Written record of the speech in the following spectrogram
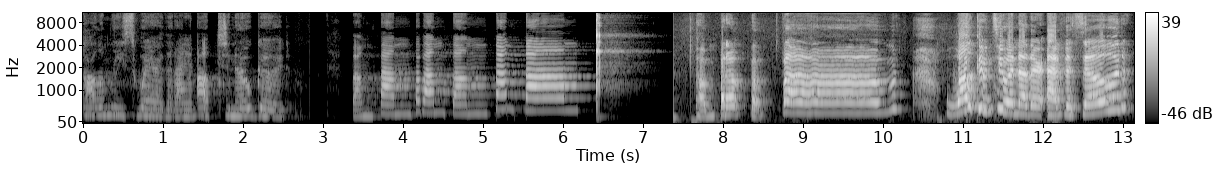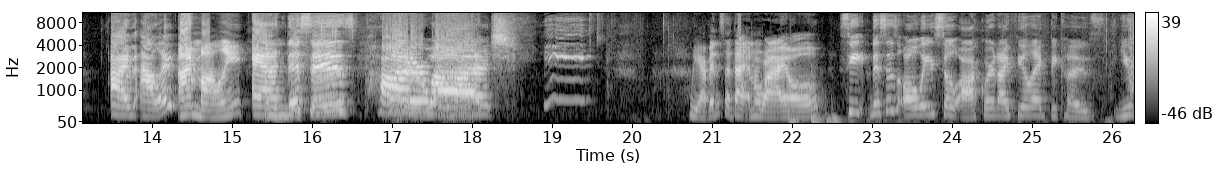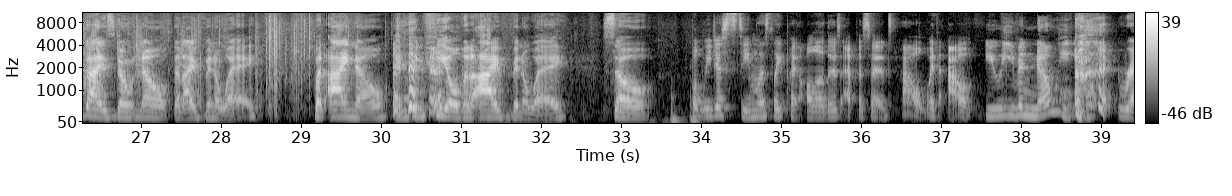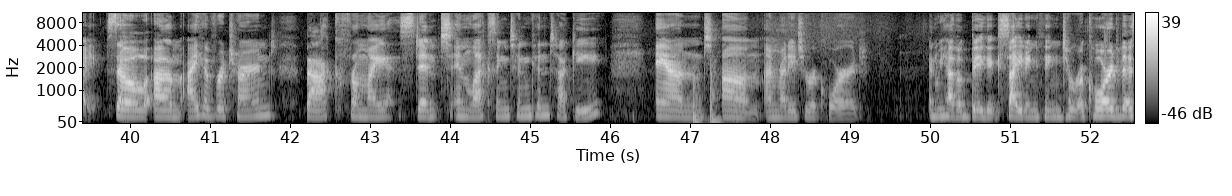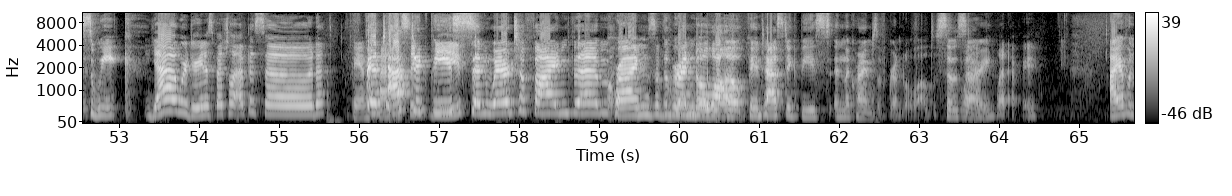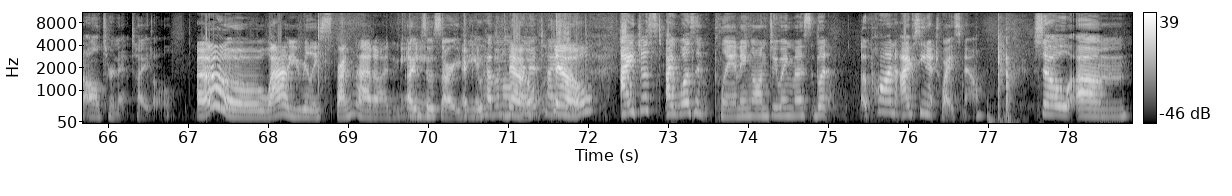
solemnly swear that I am up to no good. Bum bum ba bum bum bum bum. Bum ba bum bum. Welcome to another episode. I'm Alex, I'm Molly, and, this, is Potter Watch. We haven't said that in a while. See, this is always so awkward. I feel like because you guys don't know that I've been away, but I know and can feel that I've been away. So But we just seamlessly put all of those episodes out without you even knowing. Right. So um, I have returned back from my stint in Lexington, Kentucky, and um, I'm ready to record. And we have a big, exciting thing to record this week. yeah, we're doing a special episode. Fantastic, Beasts and where to find them. Crimes of the Grindelwald. Grindelwald. Oh, Fantastic Beasts and the Crimes of Grindelwald. So Well, sorry. whatever. I have an alternate title. Oh, wow, you really sprung that on me. I'm so sorry. Do you have an No, alternate title? No. I just I wasn't planning on doing this, but upon I've seen it twice now. So, um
